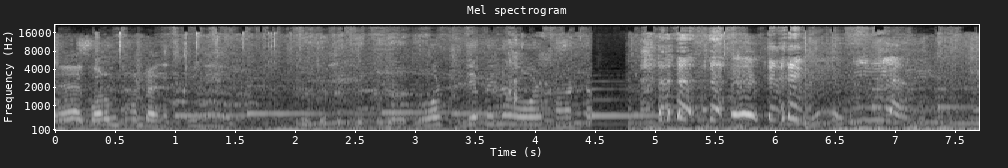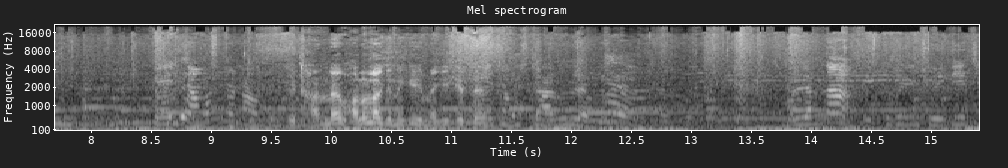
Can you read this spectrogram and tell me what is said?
হ্যাঁ গরম ঠান্ডা ওর পেলে ওর ঠান্ডায় ভালো লাগে নাকি? ম্যাগি খেতে বললাম না দিয়েছি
